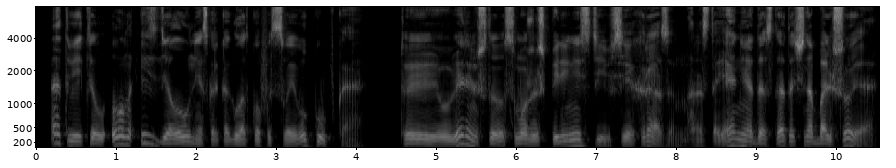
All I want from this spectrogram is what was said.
— ответил он и сделал несколько глотков из своего кубка. «Ты уверен, что сможешь перенести всех разом? Расстояние достаточно большое».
